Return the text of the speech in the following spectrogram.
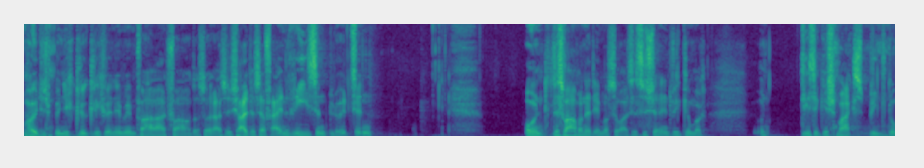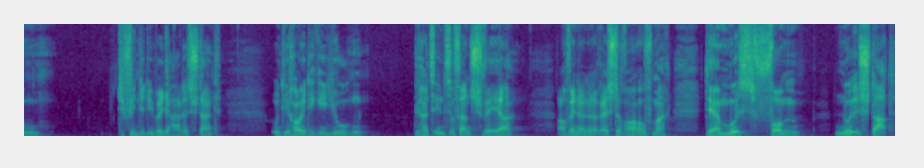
heute bin ich glücklich, wenn ich mit dem Fahrrad fahre oder so. Also ich halte es ja für einen riesen Blödsinn. Und das war aber nicht immer so. Also es ist eine Entwicklung. Und diese Geschmacksbildung, die findet über Jahre statt. Und die heutige Jugend, die hat es insofern schwer, auch wenn er ein Restaurant aufmacht, der muss vom Nullstart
